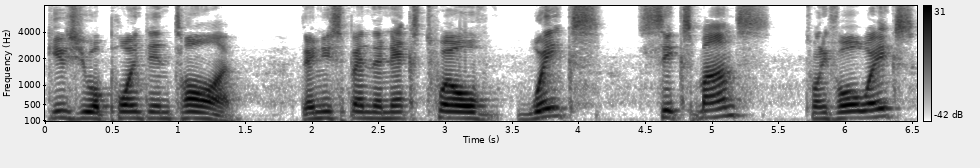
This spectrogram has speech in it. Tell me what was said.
gives you a point in time. Then you spend the next 12 weeks, six months, 24 weeks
